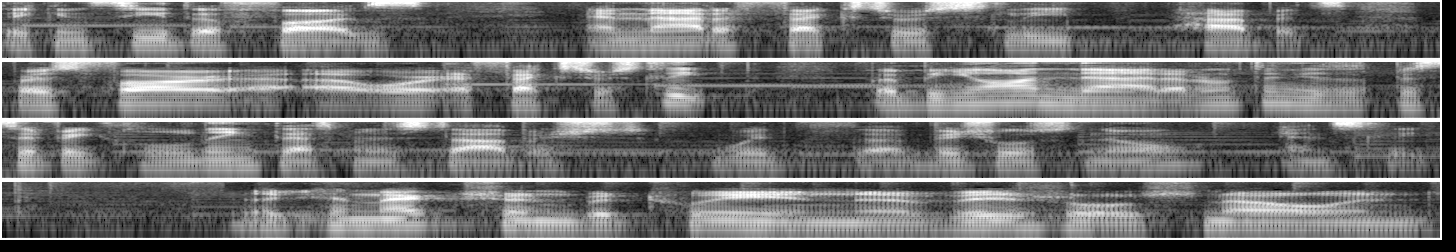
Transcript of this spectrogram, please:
they can see the fuzz, and that affects their sleep habits. But as far, uh, or affects their sleep. But beyond that, I don't think there's a specific link that's been established with uh, visual snow and sleep. The connection between uh, visual snow and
